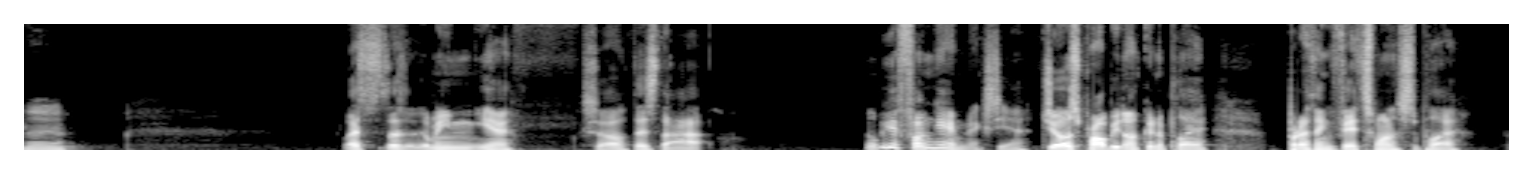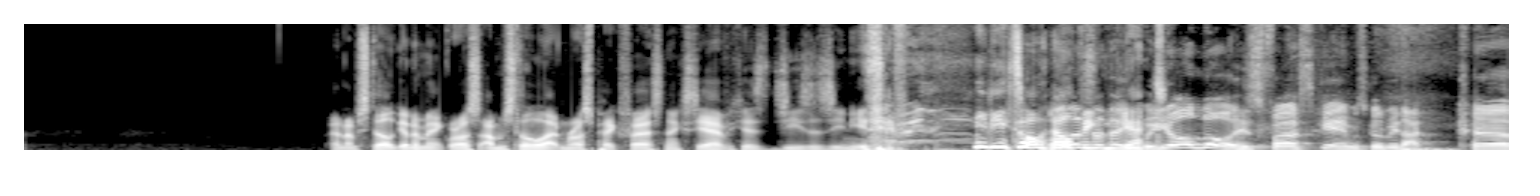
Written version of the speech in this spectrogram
Yeah. Let's. let's- I mean, yeah. So there's that. It'll be a fun game next year. Joe's probably not going to play, but I think Vitz wants to play. And I'm still going to make Russ. I'm still letting Russ pick first next year because Jesus, he needs everything. he needs all the Well, help he can get. We all know his first game is going to be that curb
